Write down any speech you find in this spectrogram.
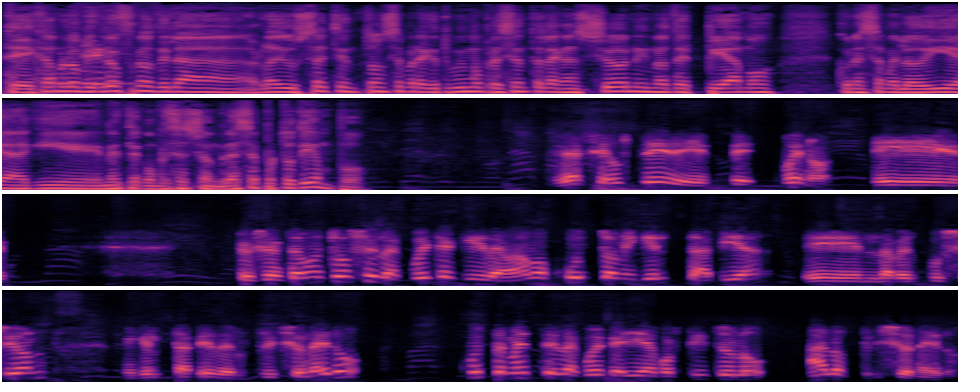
Te dejamos los micrófonos de la Radio Sacha entonces para que tuvimos presente la canción y nos despidamos con esa melodía aquí en esta conversación. Gracias por tu tiempo. Gracias a ustedes. Bueno, eh, presentamos entonces la cueca que grabamos junto a Miguel Tapia en la percusión, Miguel Tapia de los prisioneros. Justamente la cueca lleva por título A los prisioneros.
